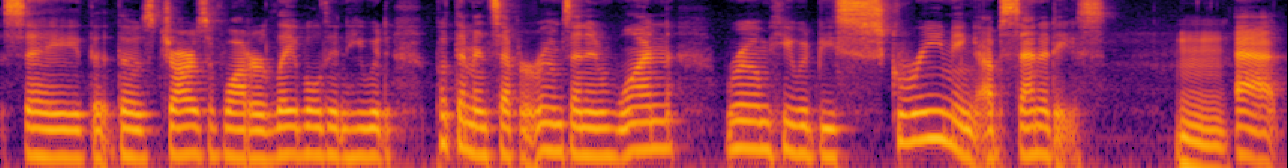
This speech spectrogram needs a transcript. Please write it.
say that those jars of water labeled, and he would put them in separate rooms, and in one room he would be screaming obscenities mm. at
